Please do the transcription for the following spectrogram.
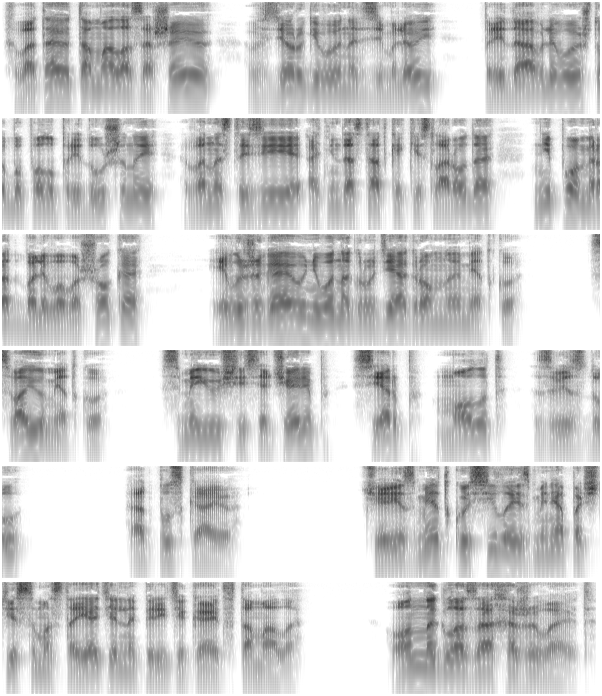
Хватаю Тамала за шею, вздергиваю над землей, придавливаю, чтобы полупридушенный, в анестезии от недостатка кислорода, не помер от болевого шока, и выжигаю у него на груди огромную метку. Свою метку. Смеющийся череп, серп, молот, звезду. Отпускаю. Через метку сила из меня почти самостоятельно перетекает в Тамала. Он на глазах оживает.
